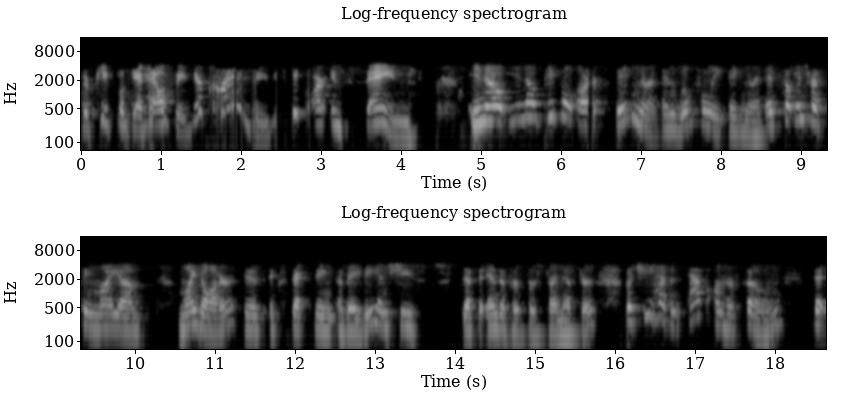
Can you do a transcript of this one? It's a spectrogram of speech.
other people get healthy." They're crazy. These people are insane. You know, you know, people are ignorant and willfully ignorant. It's so interesting. My um, my daughter is expecting a baby, and she's at the end of her first trimester. But she has an app on her phone that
